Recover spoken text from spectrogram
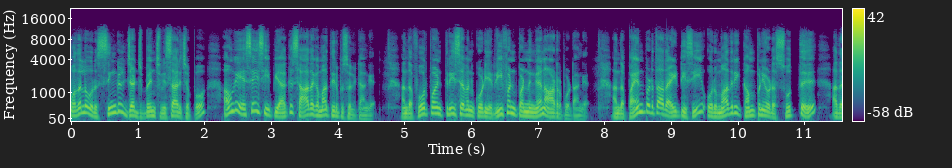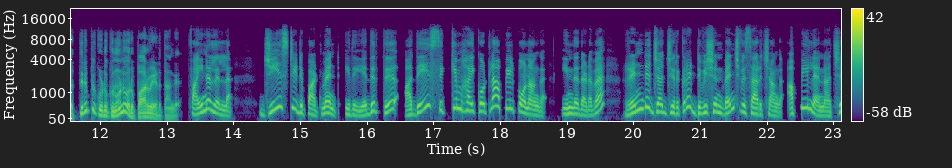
முதல்ல ஒரு சிங்கிள் ஜட்ஜ் பெஞ்ச் விசாரிச்சப்போ அவங்க எஸ்ஐசிபிஆக்கு சாதகமா தீர்ப்பு சொல்லிட்டாங்க. அந்த ஃபோர் பாயிண்ட் த்ரீ செவன் கோடியை ரீஃபண்ட் பண்ணுங்கன்னு ஆர்டர் போட்டாங்க. அந்த பயன்படுத்தாத ஐடிசி ஒரு மாதிரி கம்பெனியோட சொத்து அதை திருப்பி கொடுக்கணும்னு ஒரு பார்வை எடுத்தாங்க. ஃபைனல் இல்ல. ஜிஎஸ்டி டிபார்ட்மெண்ட் இதை எதிர்த்து அதே சிக்கிம் ஹைகோர்ட்ல அப்பீல் போனாங்க. இந்த தடவை ரெண்டு ஜட்ஜ் இருக்கிற டிவிஷன் பெஞ்ச் விசாரிச்சாங்க. அப்பீல் என்னாச்சு?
